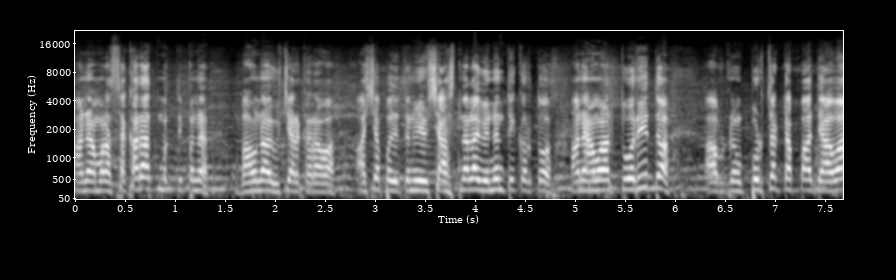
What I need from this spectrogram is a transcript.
आणि आम्हाला सकारात्मकतेपणं भावना विचार करावा. अशा पद्धतीने मी शासनाला विनंती करतो आणि आम्हाला त्वरित पुढचा टप्पा द्यावा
